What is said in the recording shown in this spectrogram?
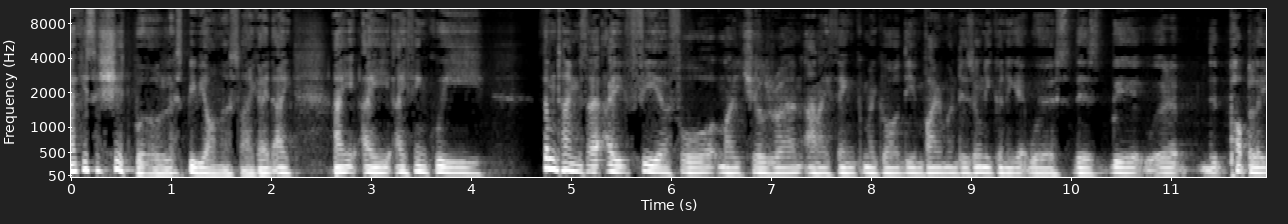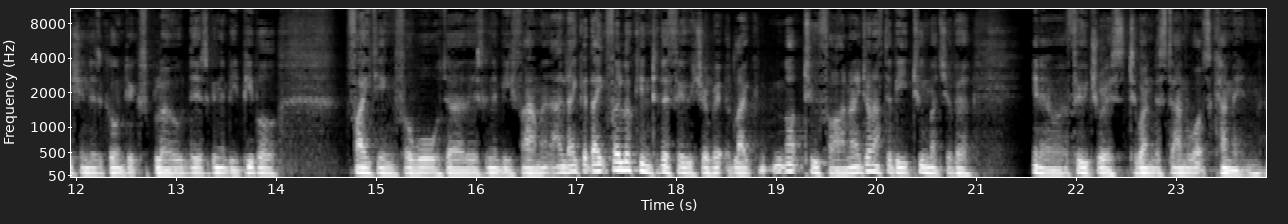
like it's a shit world let's be honest. Like i i i i think we sometimes I, I fear for my children and i think my god the environment is only going to get worse. There's we the population is going to explode. There's going to be people fighting for water. There's going to be famine. I like like if I look into the future, but like not too far, and I don't have to be too much of a you know a futurist to understand what's coming.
